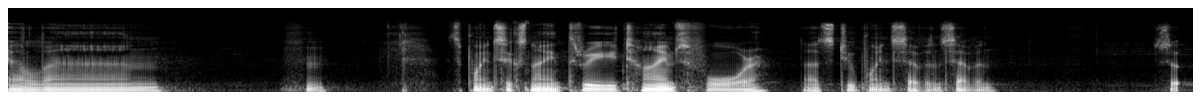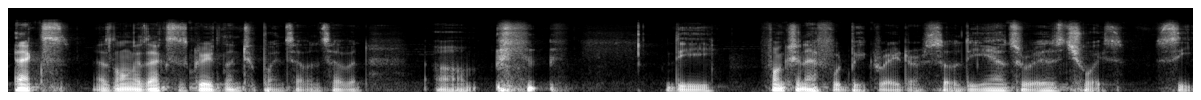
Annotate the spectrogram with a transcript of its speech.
ln, hmm, it's 0.693 times 4, that's 2.77. So x, as long as x is greater than 2.77, um, the function f would be greater. So the answer is choice C.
